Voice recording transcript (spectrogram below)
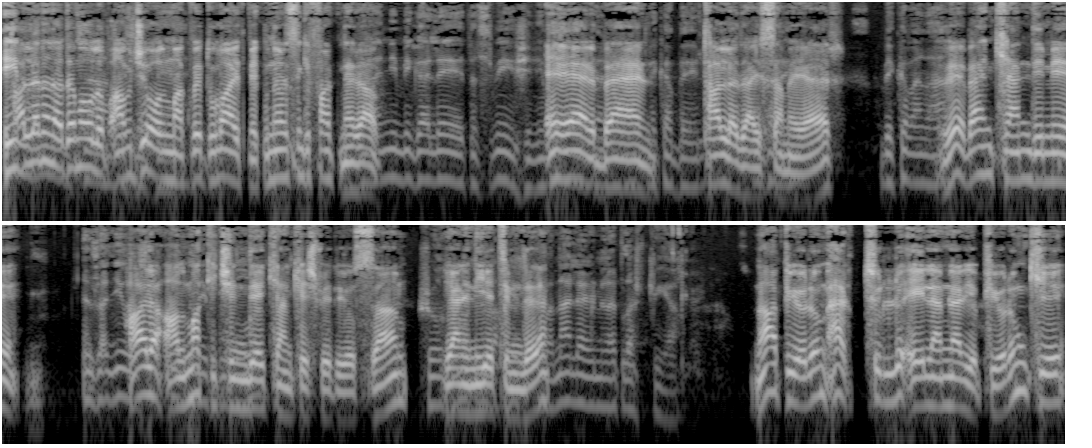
Tarlanın adamı olup avcı olmak ve dua etmek bunların arasındaki fark ne Rab? Eğer ben tarladaysam eğer ve ben kendimi hala almak içindeyken keşfediyorsam yani niyetimde ne yapıyorum? Her türlü eylemler yapıyorum ki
